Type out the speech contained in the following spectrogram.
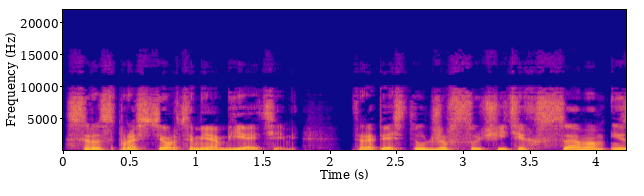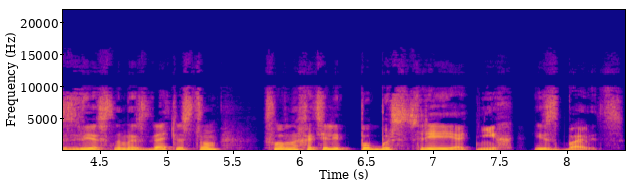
с распростертыми объятиями, торопясь тут же всучить их самым известным издательством, словно хотели побыстрее от них избавиться.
